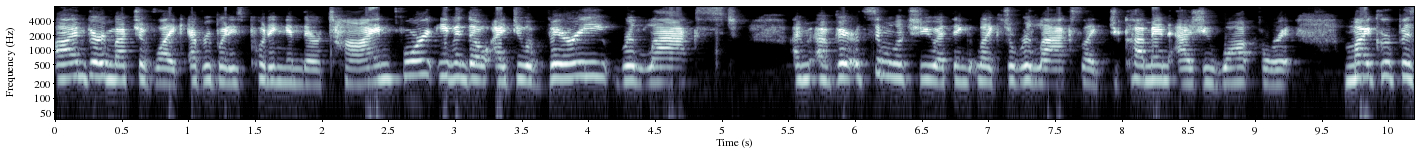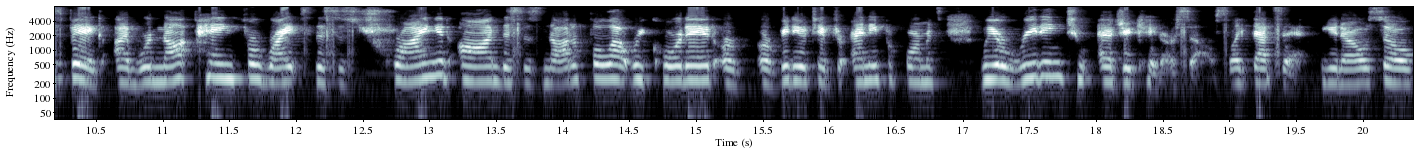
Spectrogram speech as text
I'm very much of like everybody's putting in their time for it, even though I do a very relaxed. I'm, I'm very similar to you. I think like to relax, like to come in as you want for it. My group is big. I, we're not paying for rights. This is trying it on. This is not a full out recorded or, or videotaped or any performance we are reading to educate ourselves like that's it you know so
